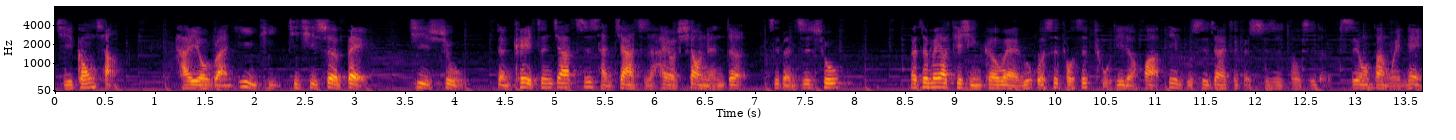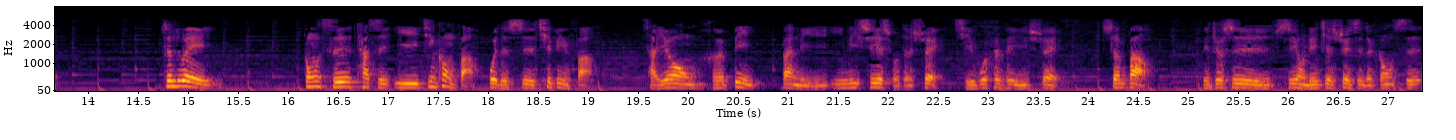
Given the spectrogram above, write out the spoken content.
及工厂，还有软硬体、机器设备、技术等可以增加资产价值还有效能的资本支出。那这边要提醒各位，如果是投资土地的话，并不是在这个实质投资的适用范围内。针对公司，它是依金控法或者是企并法，采用合并办理营利事业所得税及未分配盈余税申报。也就是适用连结税制的公司，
